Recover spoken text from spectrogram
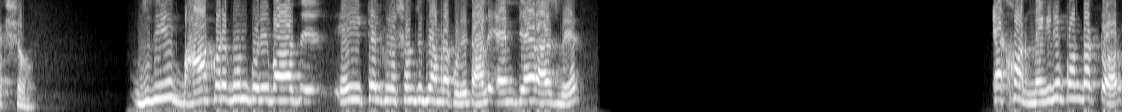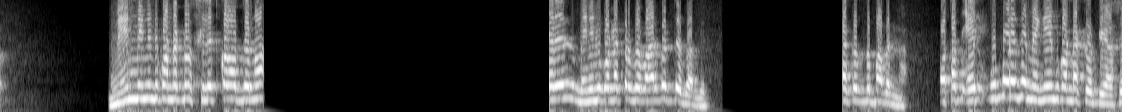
একশো। যদি ভাগ করে গুণ করি বা এই ক্যালকুলেশন যদি আমরা করি, তাহলে এম্পিয়ার আসবে এখন magnetic conductor main magnetic conductor select করার জন্য ম্যাগনেটিক কন্ডাক্টর ব্যবহার করতে পারবেন পাবেন না। অর্থাৎ এর উপরে যে ম্যাগনেটিক কন্ডাক্টরটি আছে,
